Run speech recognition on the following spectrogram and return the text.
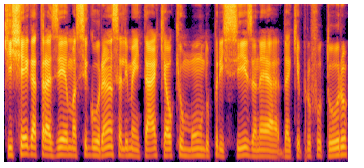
que chega a trazer uma segurança alimentar que é o que o mundo precisa né, daqui para o futuro.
